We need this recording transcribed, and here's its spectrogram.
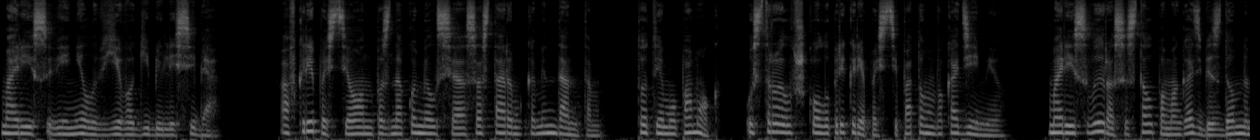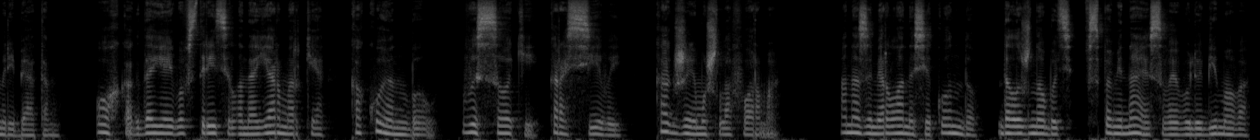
Марис винил в его гибели себя. А в крепости он познакомился со старым комендантом. Тот ему помог. Устроил в школу при крепости, потом в академию. Марис вырос и стал помогать бездомным ребятам. Ох, когда я его встретила на ярмарке, какой он был. Высокий, красивый. Как же ему шла форма. Она замерла на секунду, должно быть, вспоминая своего любимого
